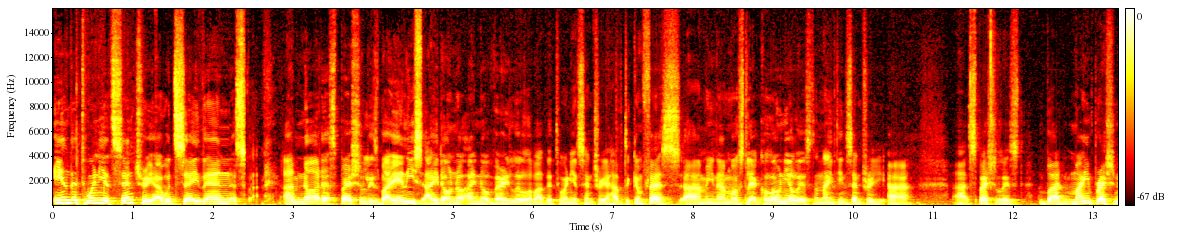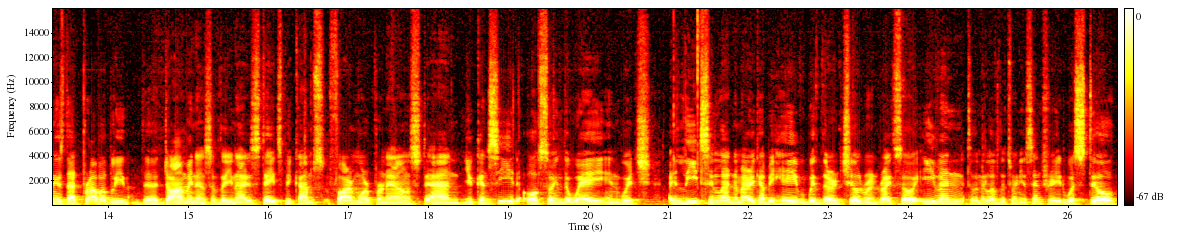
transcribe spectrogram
In the 20th century, I would say then, I'm not a specialist by any, I don't know, I know very little about the 20th century, I have to confess. I mean, I'm mostly a colonialist and 19th century uh, uh, specialist. But my impression is that probably the dominance of the United States becomes far more pronounced, and you can see it also in the way in which elites in Latin America behave with their children, right? So even to the middle of the 20th century, it was still,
